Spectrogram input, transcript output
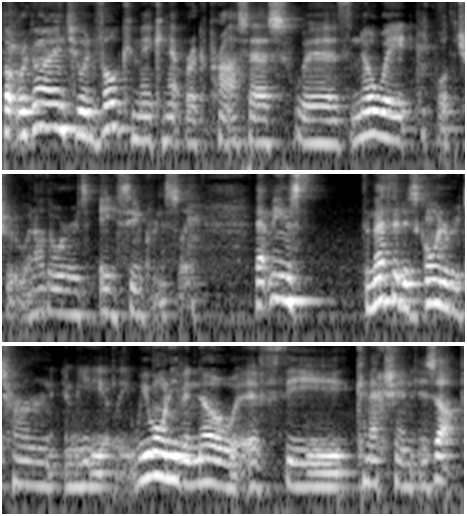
but we're going to invoke make network process with no wait equal to true. In other words, asynchronously. That means the method is going to return immediately. We won't even know if the connection is up,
